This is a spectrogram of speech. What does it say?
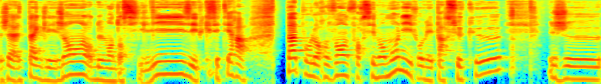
j'alpague les gens en leur demandant s'ils lisent, etc. Pas pour leur vendre forcément mon livre, mais parce que j'ai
